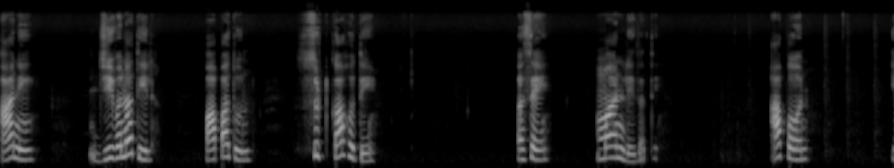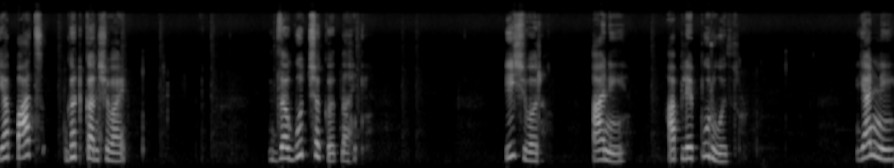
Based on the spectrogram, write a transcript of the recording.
आणि जीवनातील पापातून सुटका होते असे मानले जाते. आपण या पाच घटकांशिवाय जगूच शकत नाही. ईश्वर आणि आपले पूर्वज यांनी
